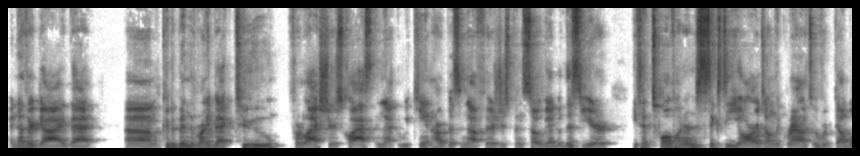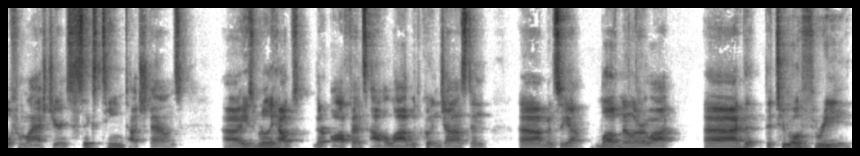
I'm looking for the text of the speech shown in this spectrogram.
Another guy that um, could have been the running back two for last year's class, and that we can't harp this enough. There's just been so good. But this year, he's had 1,260 yards on the ground. It's over double from last year and 16 touchdowns. Uh, he's really helped their offense out a lot with Quentin Johnston. Um, and so, yeah, love Miller a lot. Uh, the, the 203,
